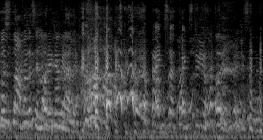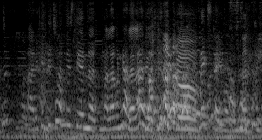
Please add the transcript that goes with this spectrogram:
मस्त आम्हाला सेलिब्रिटी मिळाल्या thanks thanks to you thank you so much अरे किती छान दिसते नथ. मला पण घालायला होती. नेक्स्ट टाइम नक्की.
